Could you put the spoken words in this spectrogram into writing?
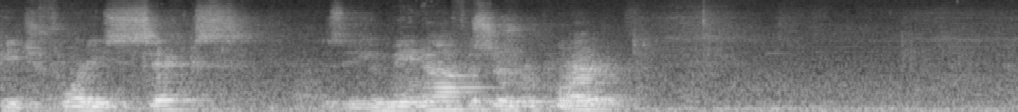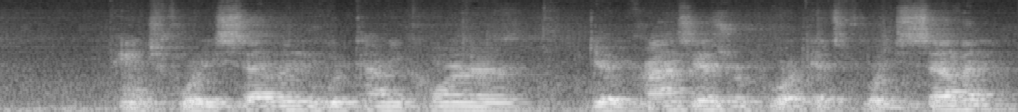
Page 46 is the Humane Officers Report. Page 47, Wood County Coroner Gary Cronstadt's report, that's 47.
